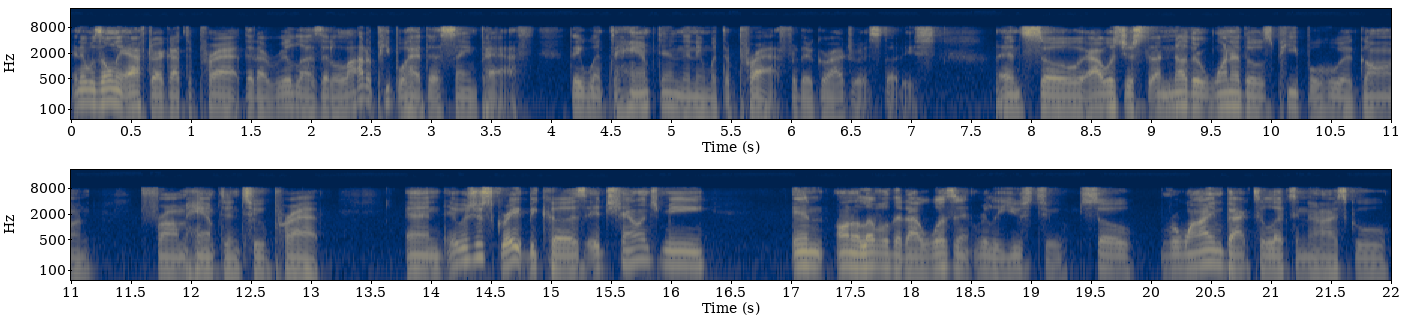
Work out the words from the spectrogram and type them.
And it was only after I got to Pratt that I realized that a lot of people had that same path. They went to Hampton, then they went to Pratt for their graduate studies. And so I was just another one of those people who had gone from Hampton to Pratt. And it was just great because it challenged me in on a level that I wasn't really used to. So rewind back to Lexington High School,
